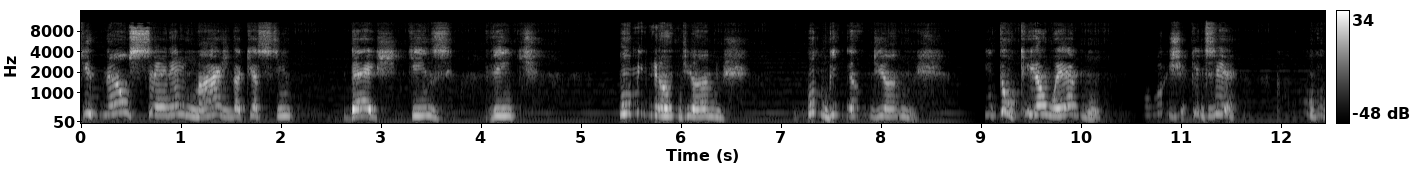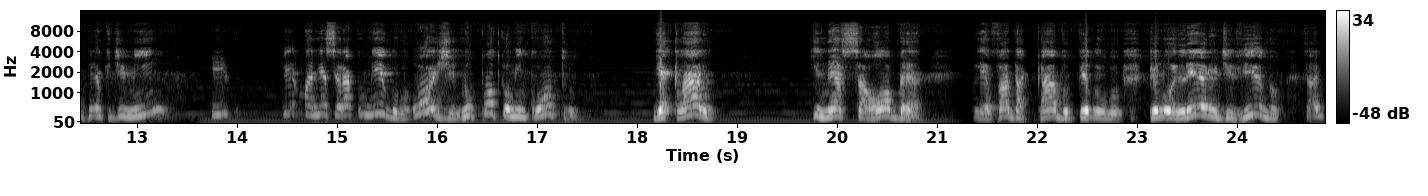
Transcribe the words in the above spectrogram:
que não serei mais daqui a 5, 10, 15, 20, um milhão de anos, um bilhão de anos. Então o que é o ego? Hoje, quer dizer, algo dentro de mim e permanecerá comigo. Hoje, no ponto que eu me encontro, e é claro que nessa obra levada a cabo pelo, pelo olheiro divino, sabe?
